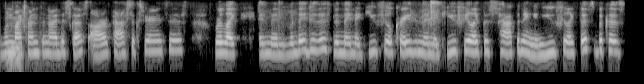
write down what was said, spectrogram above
when my mm-hmm. friends and I discuss our past experiences, we're like, and then when they do this, then they make you feel crazy and they make you feel like this is happening and you feel like this because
